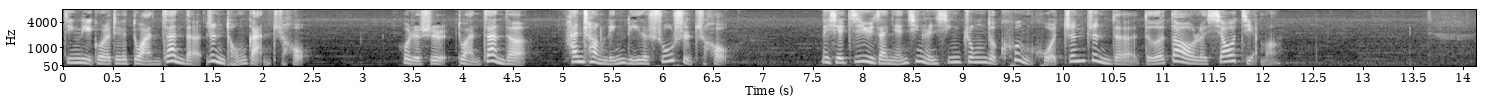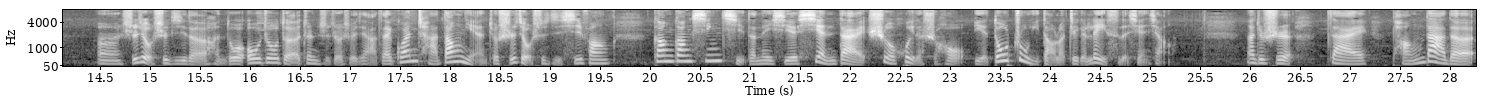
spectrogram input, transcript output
经历过了这个短暂的认同感之后，或者是短暂的。酣畅淋漓的舒适之后，那些积郁在年轻人心中的困惑，真正的得到了消解吗？嗯，十九世纪的很多欧洲的政治哲学家在观察当年就十九世纪西方刚刚兴起的那些现代社会的时候，也都注意到了这个类似的现象，那就是在庞大的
